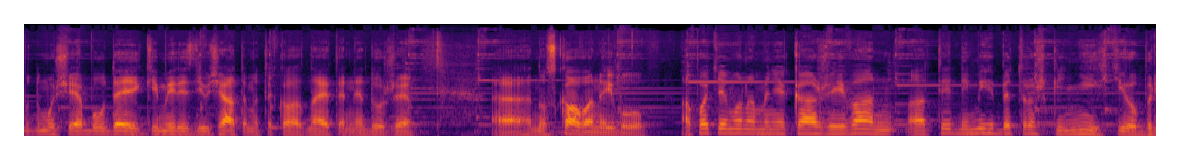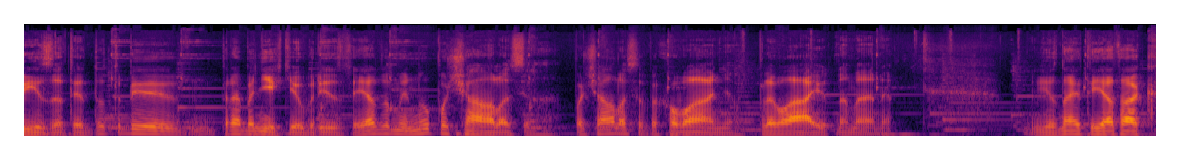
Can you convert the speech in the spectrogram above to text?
тому що я був в деякій мірі з дівчатами такого, знаєте, не дуже е, ну, скований був. А потім вона мені каже: Іван, а ти не міг би трошки нігті обрізати? То тобі треба нігті обрізати. Я думаю, ну почалося. Почалося виховання, впливають на мене. І знаєте, я так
